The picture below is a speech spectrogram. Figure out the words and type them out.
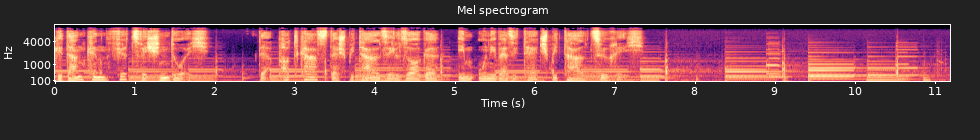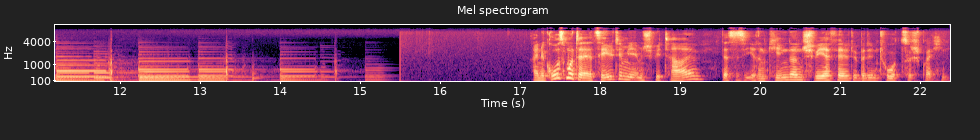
Gedanken für Zwischendurch. Der Podcast der Spitalseelsorge im Universitätsspital Zürich. Eine Großmutter erzählte mir im Spital, dass es ihren Kindern schwerfällt, über den Tod zu sprechen.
